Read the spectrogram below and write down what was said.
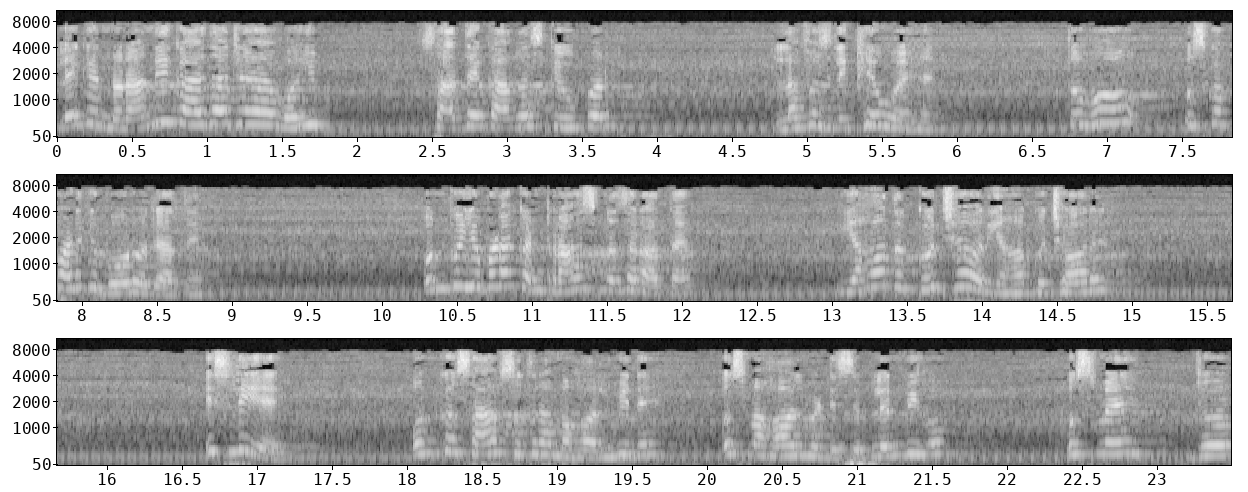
لیکن نورانی قاعدہ جو ہے، وہی سادے کاغذ کے اوپر لفظ لکھے ہوئے ہیں۔ تو وہ اس کو پڑھ کے بور ہو جاتے ہیں۔ ان کو یہ بڑا کنٹراسٹ نظر آتا ہے۔ یہاں تو کچھ ہے اور یہاں کچھ اور ہے۔ اس لیے ان کو صاف ستھرا ماحول بھی دے اس ماحول میں ڈسپلن بھی ہو، اس میں جو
